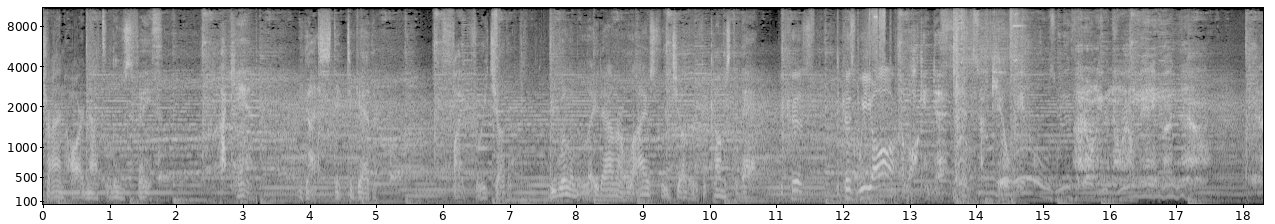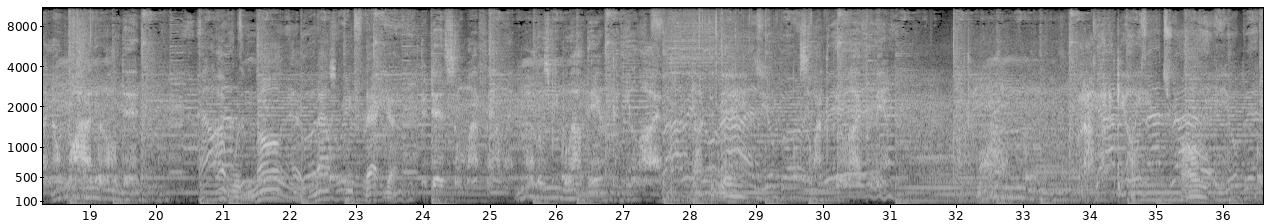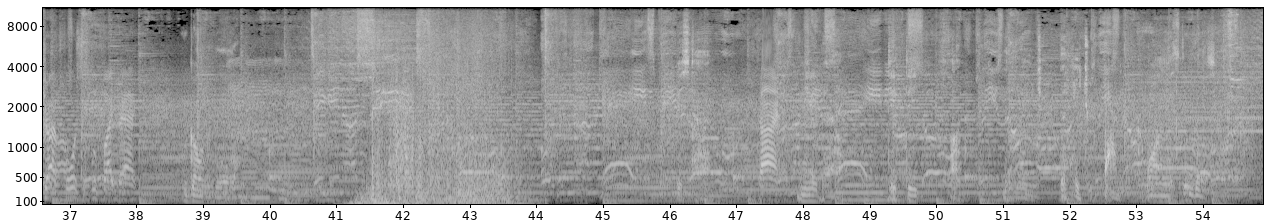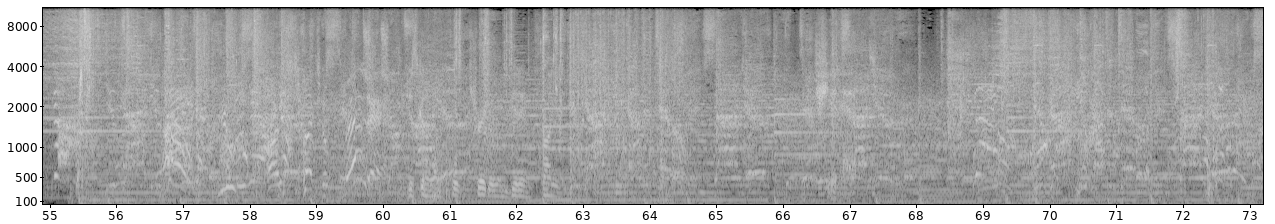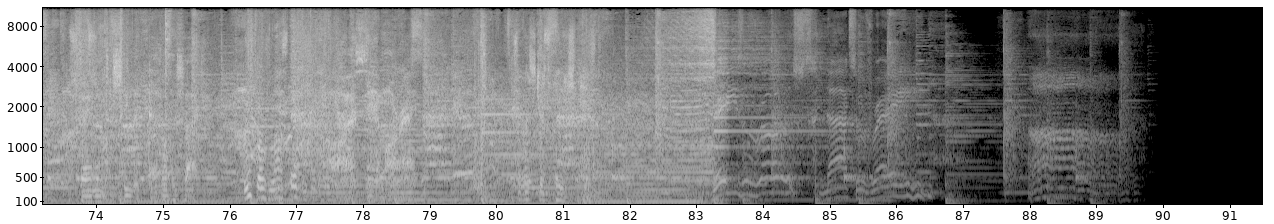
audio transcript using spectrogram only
trying hard not to lose faith. I can't. We gotta stick together. Fight for each other. Be willing to lay down our lives for each other if it comes to that. Because, because we are The Walking Dead. I've killed people. I don't even know how many by now. But I know why they're all dead. I would not have mastered that guy. They're dead, so my family. All those people out there could be alive. Oh, Drive forces will fight back. we're going to war. This time, Time. kneel down. Dig deep. Fuck. The rage. The hatred. It. Come on, let's do this. You are such a badass. Just gonna want to pull the trigger when you get it in front of you. failing to see the devil beside you. We both lost everything. Oh, I see him already. So let's just finish this.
